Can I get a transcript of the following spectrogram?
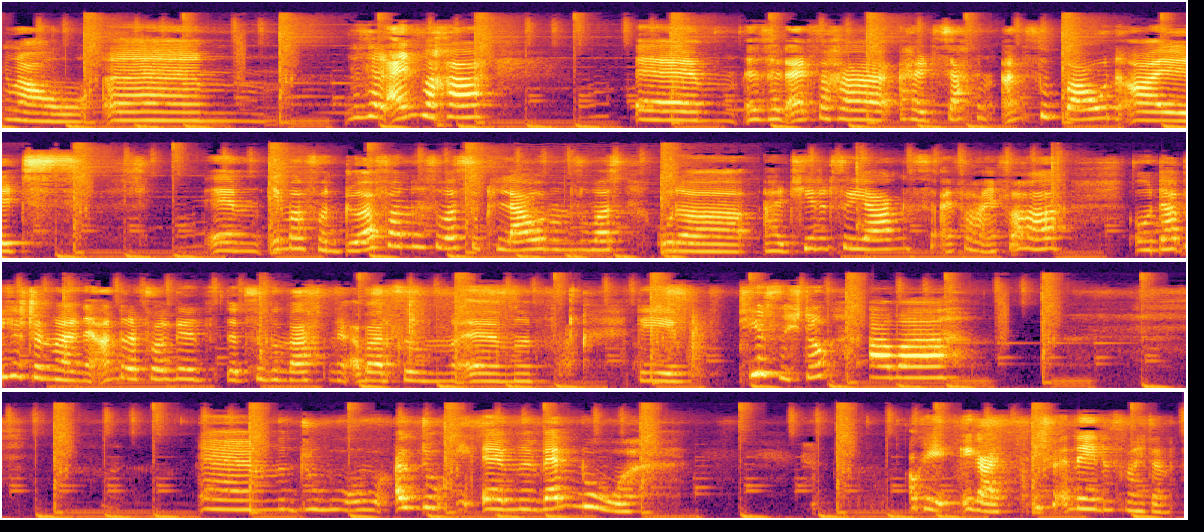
Genau. Ähm. Es ist halt einfacher. Ähm. Es ist halt einfacher, halt Sachen anzubauen, als ähm, immer von Dörfern sowas zu klauen und sowas oder halt Tiere zu jagen. ist einfach einfacher. Und da habe ich ja schon mal eine andere Folge dazu gemacht, ne, aber zum ähm, die Tiersichtung. Aber ähm, du, also du, ähm, wenn du, okay, egal, ich, nee, das mache ich dann.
